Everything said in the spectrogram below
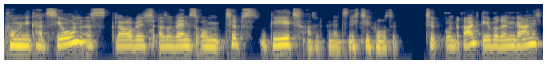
Kommunikation ist, glaube ich, also wenn es um Tipps geht, also ich bin jetzt nicht die große Tipp- und Ratgeberin, gar nicht,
